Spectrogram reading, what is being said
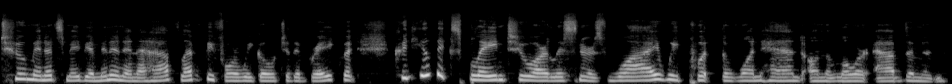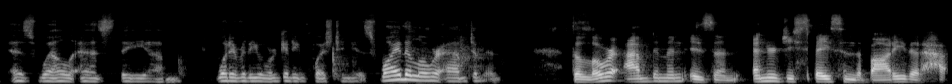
two minutes, maybe a minute and a half left before we go to the break. But could you explain to our listeners why we put the one hand on the lower abdomen as well as the um, whatever the organ in question is? Why the lower abdomen? The lower abdomen is an energy space in the body that ha-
